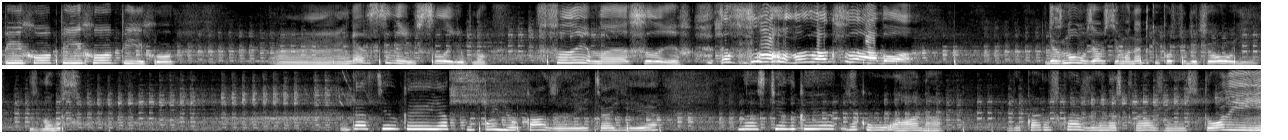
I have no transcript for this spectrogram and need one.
Піхо, піхо, піхо. М, Я слив, слибну. Слибну, я слив. Та знову так само. Я знову взяв всі монетки просто до цього і знову. Настільки я купую, оказується, є. Настільки як вона, яка розказує на справжні історії.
